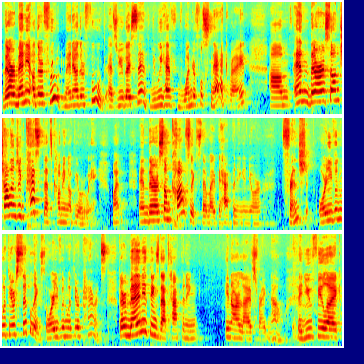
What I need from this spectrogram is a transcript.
there are many other fruit, many other food. As you guys said, we have wonderful snack, right? Um, and there are some challenging tests that's coming up your way. What? And there are some conflicts that might be happening in your friendship or even with your siblings or even with your parents. There are many things that's happening in our lives right now that you feel like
